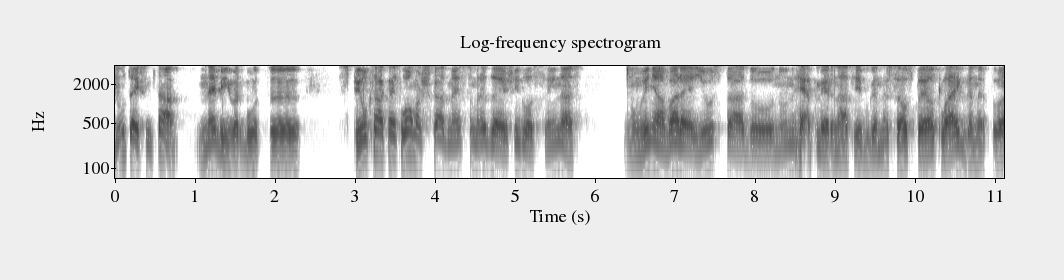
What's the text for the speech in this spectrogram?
nu, teiksim tā, nebija varbūt uh, spilgtākais Lomašs, kādu mēs esam redzējuši izlases rindās. Un viņā varēja just tādu nu, neapmierinātību gan ar savu spēles laiku, gan ar to,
